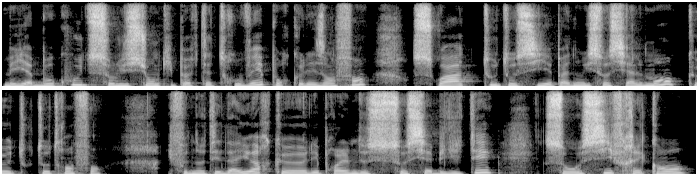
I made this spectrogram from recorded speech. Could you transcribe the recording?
mais il y a beaucoup de solutions qui peuvent être trouvées pour que les enfants soient tout aussi épanouis socialement que tout autre enfant. Il faut noter d'ailleurs que les problèmes de sociabilité sont aussi fréquents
